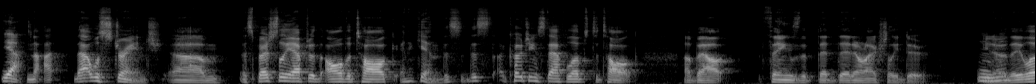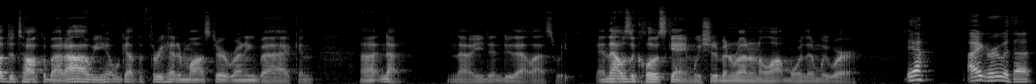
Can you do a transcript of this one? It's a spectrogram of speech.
Yeah, that was strange, um, especially after all the talk. And again, this this coaching staff loves to talk about things that, that they don't actually do. You mm-hmm. know, they love to talk about ah, we we got the three headed monster at running back, and uh, no, no, you didn't do that last week, and that was a close game. We should have been running a lot more than we were. Yeah, I agree with that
